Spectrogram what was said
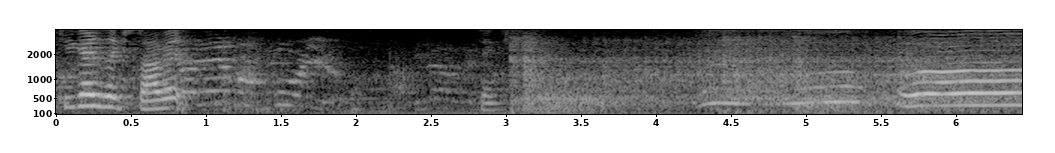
Can you guys like stop it? Thank you. Oh,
